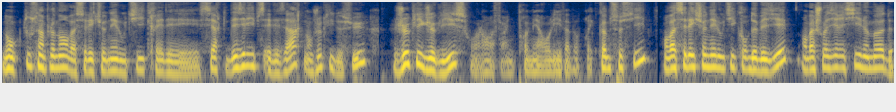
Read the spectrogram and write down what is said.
Donc tout simplement, on va sélectionner l'outil créer des cercles, des ellipses et des arcs. Donc je clique dessus, je clique, je glisse. Voilà, on va faire une première olive à peu près comme ceci. On va sélectionner l'outil courbe de Bézier. On va choisir ici le mode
